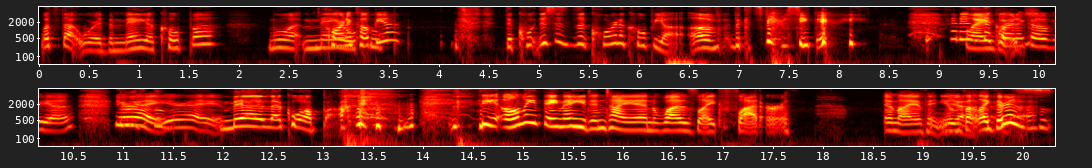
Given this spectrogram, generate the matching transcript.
what's that word? The mea culpa? Mua, mea cornucopia? culpa- The co- this is the cornucopia of the conspiracy theory. It is language. the cornucopia. You're There's right, you're right. mea la culpa. The only thing that he didn't tie in was like flat earth, in my opinion. Yeah, but like there yeah. is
